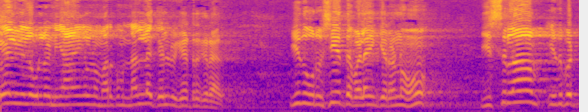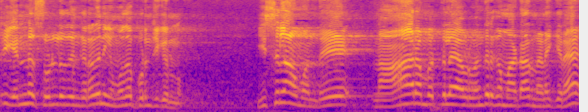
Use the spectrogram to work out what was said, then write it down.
கேள்வியில் உள்ள நியாயங்கள் மறுக்கும் நல்ல கேள்வி கேட்டிருக்கிறார். இது ஒரு விஷயத்தை விளங்கிக்கிறனும் இஸ்லாம் இது பற்றி என்ன சொல்லுதுங்கிறத நீங்கள் முதல் புரிஞ்சுக்கணும். இஸ்லாம் வந்து நான் ஆரம்பத்தில் அவர் வந்திருக்க மாட்டார்னு நினைக்கிறேன்.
